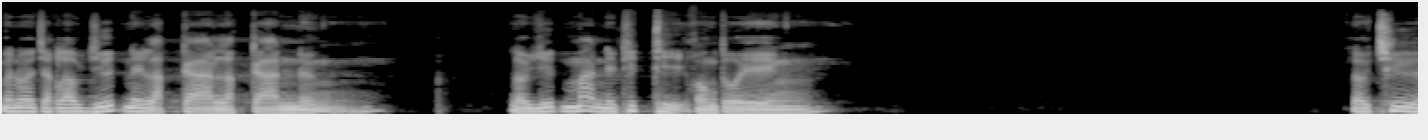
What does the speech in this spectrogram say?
มันมาจากเรายึดในหลักการหลักการหนึ่ง เรายึดมั่นในทิฏฐิของตัวเอง เราเชื่อ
